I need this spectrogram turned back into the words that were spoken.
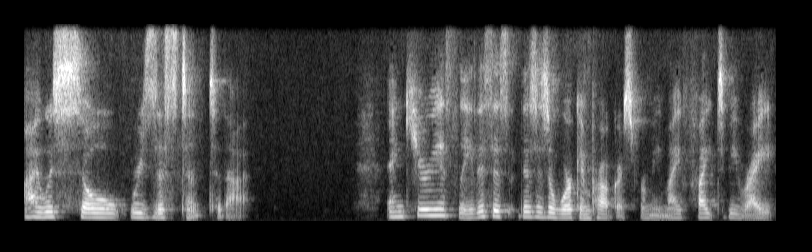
I was so resistant to that. And curiously, this is this is a work in progress for me. My fight to be right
